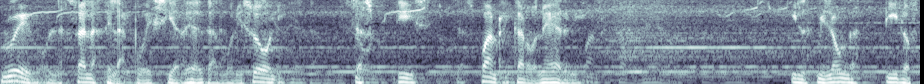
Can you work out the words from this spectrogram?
Luego, las salas de la poesía de Edgar Morisoli, Jazz Juan Ricardo Nervi y las milongas estilos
